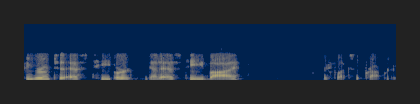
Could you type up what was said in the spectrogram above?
congruent to ST, or yeah, to ST by reflexive property.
